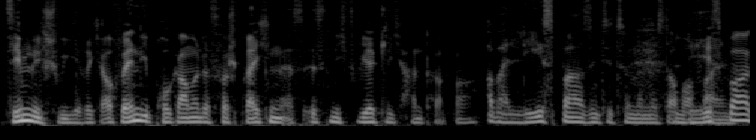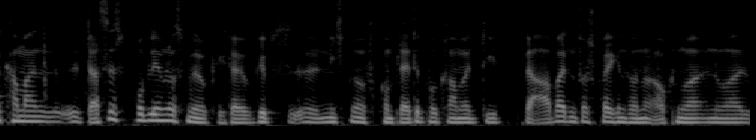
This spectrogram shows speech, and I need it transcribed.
ziemlich schwierig. Auch wenn die Programme das versprechen, es ist nicht wirklich handhabbar. Aber lesbar sind sie zumindest auch Lesbar kann man, das ist problemlos möglich. Da gibt es äh, nicht nur komplette Programme, die bearbeiten versprechen, sondern auch nur, nur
